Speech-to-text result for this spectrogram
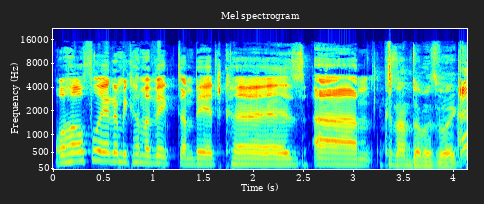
Well, hopefully I don't become a victim, bitch, because um Because I'm dumb as fuck.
